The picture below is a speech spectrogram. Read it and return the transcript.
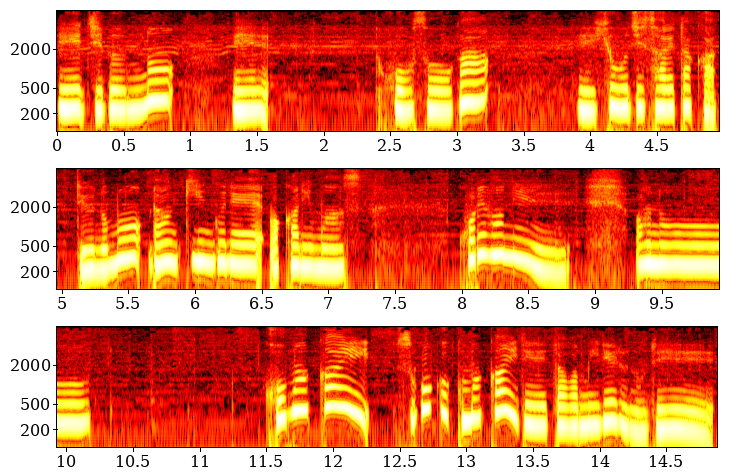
ー、自分の、えー、放送が、えー、表示されたかっていうのもランキングでわかります。これはね、あの細かい、すごく細かいデータが見れるので、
